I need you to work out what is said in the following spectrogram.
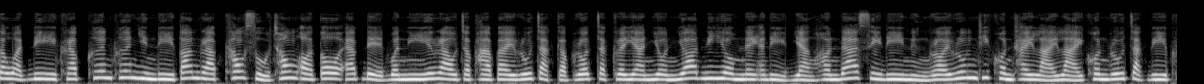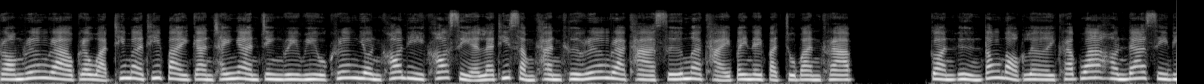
สวัสดีครับเพื่อนเพื่อนยินดีต้อนรับเข้าสู่ช่องออโต้อัปเดตวันนี้เราจะพาไปรู้จักกับรถจักรยานยนต์ยอดนิยมในอดีตอย่าง Honda CD 100 รุ่นที่คนไทยหลายๆคนรู้จักดีพร้อมเรื่องราวประวัติที่มาที่ไปการใช้งานจริงรีวิวเครื่องยนต์ข้อดีข้อเสียและที่สำคัญคือเรื่องราคาซื้อมาขายไปในปัจจุบันครับก่อนอื่นต้องบอกเลยครับว่า Honda CD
